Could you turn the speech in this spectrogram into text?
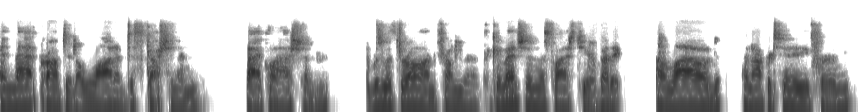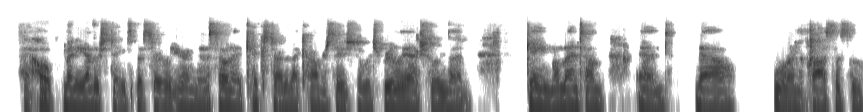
And that prompted a lot of discussion and backlash. And it was withdrawn from the, the convention this last year, but it allowed an opportunity for, I hope, many other states, but certainly here in Minnesota, kickstarted that conversation, which really actually then gained momentum. And now we're in the process of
